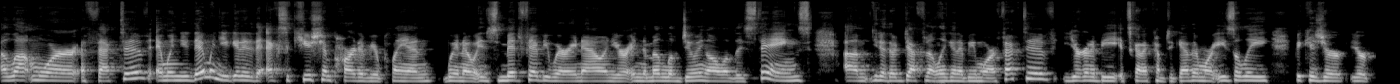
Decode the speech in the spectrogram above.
a lot more effective. And when you then when you get into the execution part of your plan, you know it's mid February now, and you're in the middle of doing all of these things. Um, you know they're definitely going to be more effective. You're going to be it's going to come together more easily because you're you're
